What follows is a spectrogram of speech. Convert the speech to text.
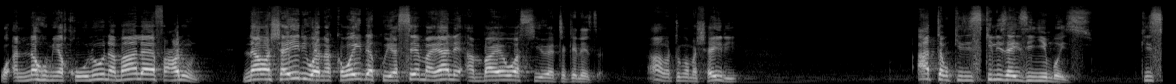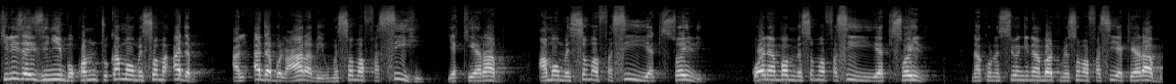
Wa annahum yaquluna ma la yafalun. Na washairi wana kawaida kuyasema yale ambayo wasiyoyatekeleza ah, watunga mashairi. Hata ukizisikiliza hizi nyimbo hizi ukizisikiliza hizi nyimbo kwa mtu kama umesoma adab aladabu larabi umesoma fasihi ya kiarabu ama umesoma fasihi ya kiswahili kwa wale ambao mmesoma fasihi ya kiswahili na kuna si wengine ambao tumesoma fasihi ya kiarabu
